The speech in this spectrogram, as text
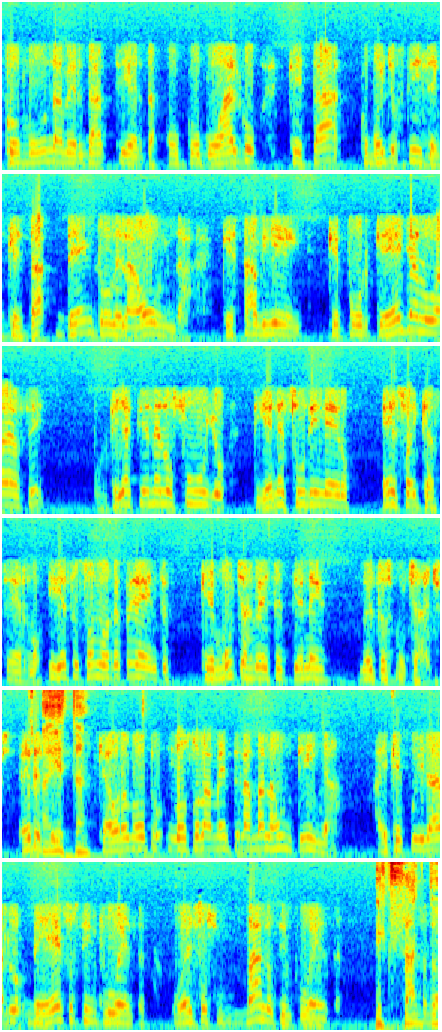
como una verdad cierta o como algo que está, como ellos dicen, que está dentro de la onda, que está bien, que porque ella lo hace, porque ella tiene lo suyo, tiene su dinero, eso hay que hacerlo. Y esos son los referentes que muchas veces tienen nuestros muchachos. Es decir, Ahí está. que ahora nosotros no solamente la mala juntiña, hay que cuidarlo de esos influencers o esos malos influencers. Exacto.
